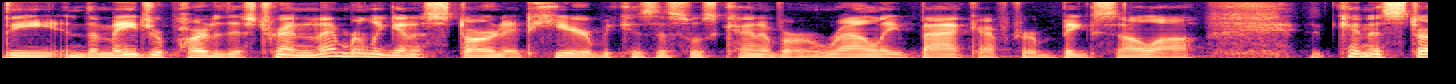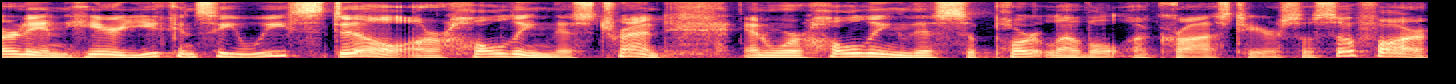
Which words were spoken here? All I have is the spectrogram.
the the major part of this trend, and I'm really going to start it here because this was kind of a rally back after a big sell-off, kind of start in here, you can see we still are holding this trend and we're holding this support level across here. So, so far,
